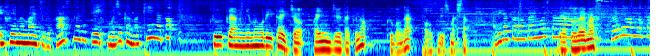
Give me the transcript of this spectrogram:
FM 舞鶴パーソナリティムジカマキーナと空間見守り隊長ファイン住宅の久保がお送りしました。ありがとうございました。ありがとうございます。それではまた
